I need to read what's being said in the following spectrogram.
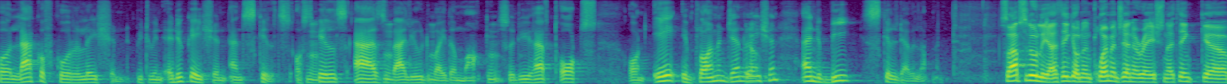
a lack of correlation between education and skills or mm. skills as mm. valued mm. by the market? Hmm. So do you have thoughts on A, employment generation yeah. and B, skill development? So absolutely, I think on employment generation, I think uh,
